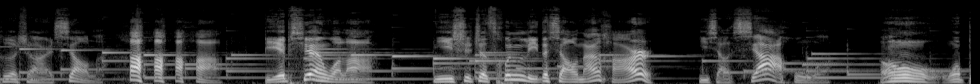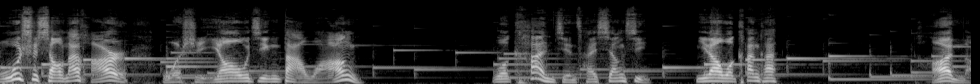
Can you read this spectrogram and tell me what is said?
赫舍尔笑了，哈哈哈哈！别骗我了，你是这村里的小男孩儿，你想吓唬我？哦，我不是小男孩儿，我是妖精大王。我看见才相信，你让我看看，看呐，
